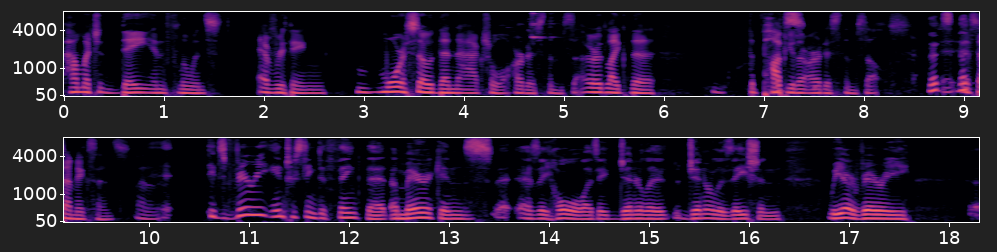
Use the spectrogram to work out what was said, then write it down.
how much they influence everything more so than the actual artists themselves or like the the popular artists themselves. That's- if that's- that makes sense. I don't know. it's very interesting to think that Americans, as a whole, as a general generalization, we are very uh,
